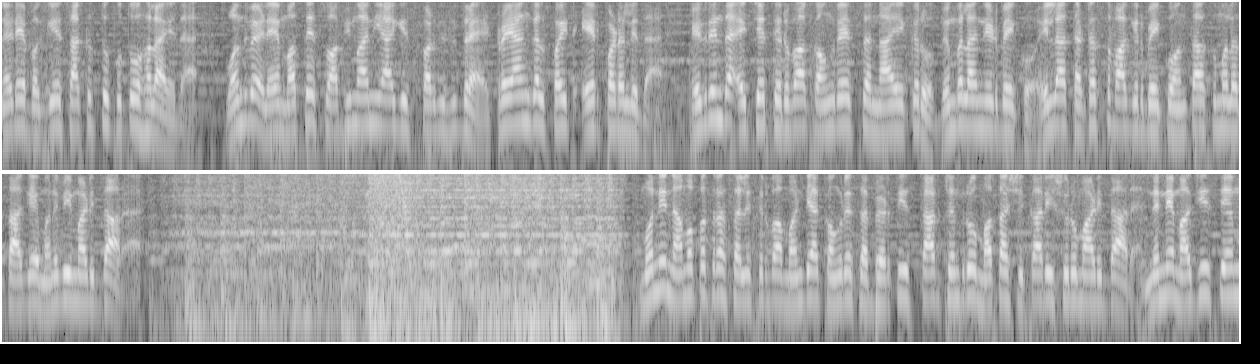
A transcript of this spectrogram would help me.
ನಡೆ ಬಗ್ಗೆ ಸಾಕಷ್ಟು ಕುತೂಹಲ ಇದೆ. ಒಂದು ವೇಳೆ ಮತ್ತೆ ಸ್ವಾಭಿಮಾನಿಯಾಗಿ ಸ್ಪರ್ಧಿಸಿದ್ರೆ ಟ್ರಯಾಂಗಲ್ ಫೈಟ್ ಏರ್ಪಡಲಿದೆ. ಇದರಿಂದ ಎಚ್ಚೆತ್ತಿರುವ ಕಾಂಗ್ರೆಸ್ ನಾಯಕರು ಬೆಂಬಲ ನೀಡಬೇಕು, ಇಲ್ಲ ತಟಸ್ಥವಾಗಿರಬೇಕು ಅಂತ ಸುಮಲತಾಗೆ ಮನವಿ ಮಾಡಿದ್ದಾರೆ. ಮೊನ್ನೆ ನಾಮಪತ್ರ ಸಲ್ಲಿಸಿರುವ ಮಂಡ್ಯ ಕಾಂಗ್ರೆಸ್ ಅಭ್ಯರ್ಥಿ ಸ್ಟಾರ್ ಚಂದ್ರು ಮತ ಶಿಕಾರಿ ಶುರು ಮಾಡಿದ್ದಾರೆ. ನಿನ್ನೆ ಮಾಜಿ ಸಿಎಂ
